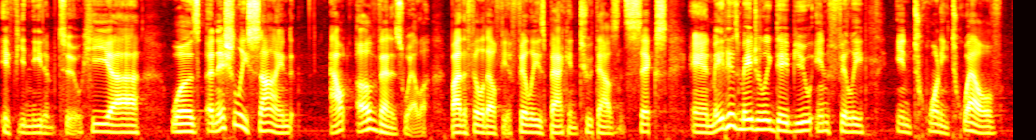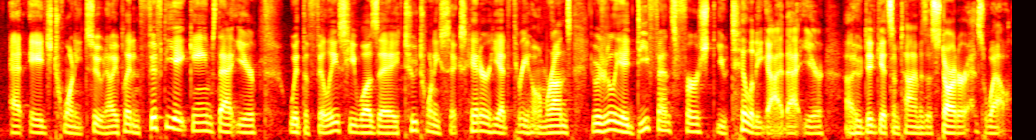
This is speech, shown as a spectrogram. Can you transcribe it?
if you need him to. He uh, was initially signed out of Venezuela by the Philadelphia Phillies back in 2006 and made his major league debut in Philly in 2012 at age 22. Now, he played in 58 games that year with the Phillies. He was a 226 hitter. He had three home runs. He was really a defense first utility guy that year uh, who did get some time as a starter as well.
